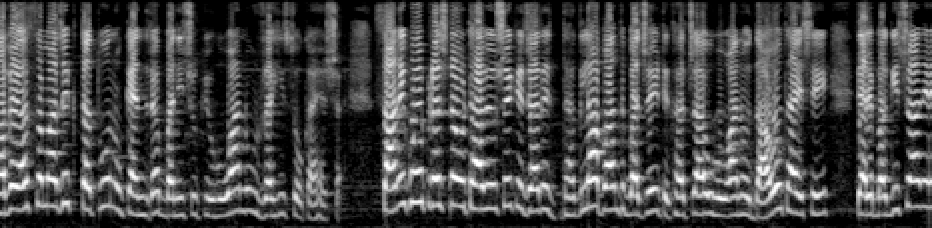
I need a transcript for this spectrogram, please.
હવે અસામાજિક તત્વોનું કેન્દ્ર બની ચૂક્યું હોવાનું રહીશો કહે છે. સ્થાનિકોએ પ્રશ્ન ઉઠાવ્યો છે કે જ્યારે ઢગલાબંધ બજેટ ખર્ચાયું હોવાનો દાવો થાય છે, ત્યારે બગીચા અને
